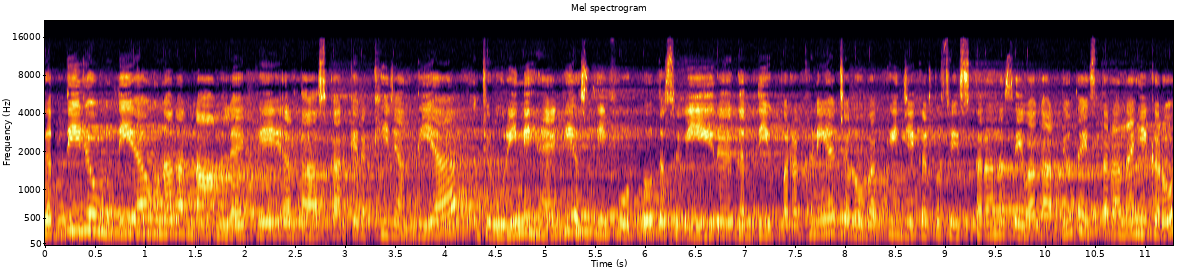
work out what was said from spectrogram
ਗੱਦੀ ਜੋ ਹੁੰਦੀ ਆ, ਉਹਨਾਂ ਦਾ ਨਾਮ ਲੈ ਕੇ ਅਰਦਾਸ ਕਰਕੇ ਰੱਖੀ ਜਾਂਦੀ ਆ। ਜ਼ਰੂਰੀ ਨਹੀਂ ਹੈ ਕਿ ਅਸੀਂ ਫੋਟੋ, ਤਸਵੀਰ, ਗੱਦੀ ਉੱਪਰ ਰੱਖਣੀ ਆ। ਚਲੋ ਬਾਕੀ ਜੇਕਰ ਤੁਸੀਂ ਇਸ ਤਰ੍ਹਾਂ ਨਾਲ ਸੇਵਾ ਕਰਦੇ ਹੋ, ਤਾਂ ਇਸ ਤਰ੍ਹਾਂ ਨਾਲ ਹੀ ਕਰੋ।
